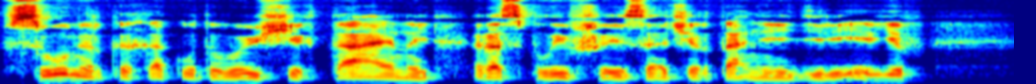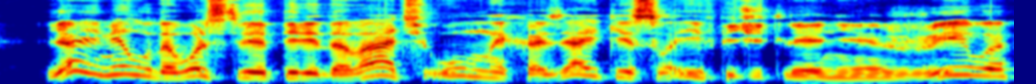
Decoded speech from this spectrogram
в сумерках, окутывающих тайной расплывшиеся очертания деревьев, я имел удовольствие передавать умной хозяйке свои впечатления живо,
